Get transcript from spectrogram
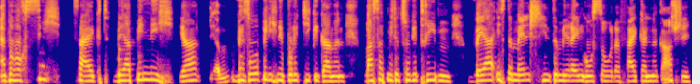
einfach auch sich zeigt, wer bin ich, ja, wieso bin ich in die Politik gegangen, was hat mich dazu getrieben, wer ist der Mensch hinter Miren Gosso oder Faika Nagashi.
